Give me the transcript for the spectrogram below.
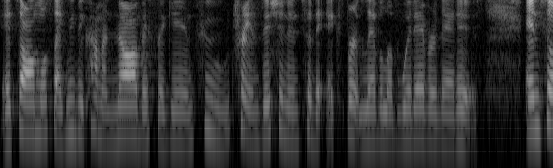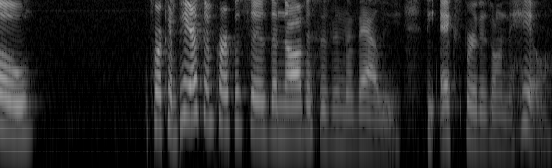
It's almost like we become a novice again to transition into the expert level of whatever that is. And so, for comparison purposes, the novice is in the valley, the expert is on the hill.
